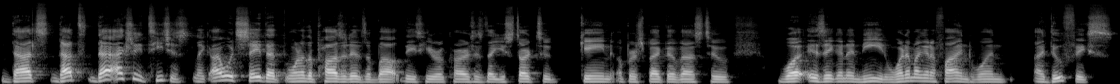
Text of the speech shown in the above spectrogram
that's that's that actually teaches. Like I would say that one of the positives about these hero cars is that you start to gain a perspective as to what is it going to need? What am I going to find when I do fix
